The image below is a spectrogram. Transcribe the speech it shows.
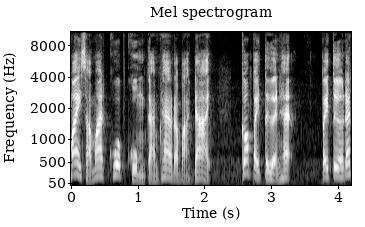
ไม่สามารถควบคุมการแพร่ระบาดได้ ก็ไปเตือนฮะไปเตือนรัฐ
